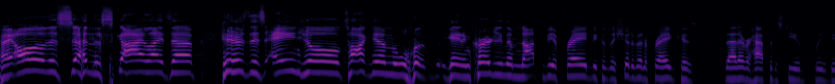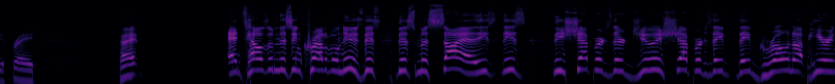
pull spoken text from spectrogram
Right, all of a sudden, the sky lights up. Here's this angel talking to them, again, encouraging them not to be afraid because they should have been afraid. Because if that ever happens to you, please be afraid. Right? And tells them this incredible news. This, this Messiah, these, these, these shepherds, they're Jewish shepherds. They've, they've grown up hearing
